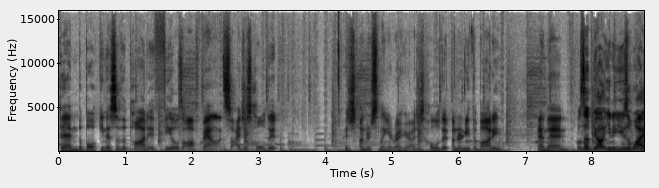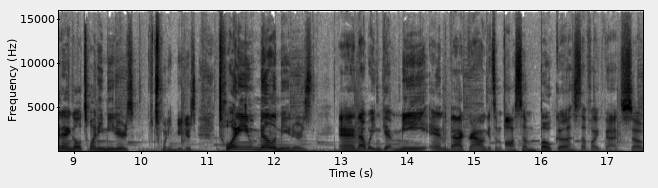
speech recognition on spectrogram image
than the bulkiness of the pod, it feels off balance. So I just hold it, I just undersling it right here. I just hold it underneath the body. And then, what's up y'all? You know, use a wide angle, 20 meters, 20 meters, 20 millimeters. And that way you can get me and the background, get some awesome bokeh, stuff like that. So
